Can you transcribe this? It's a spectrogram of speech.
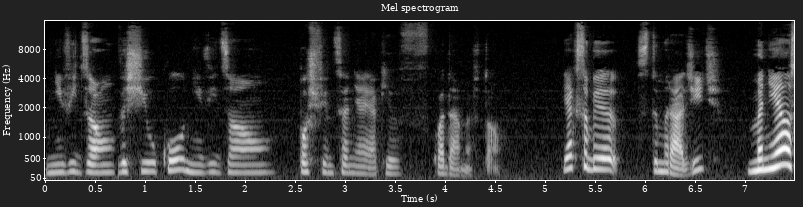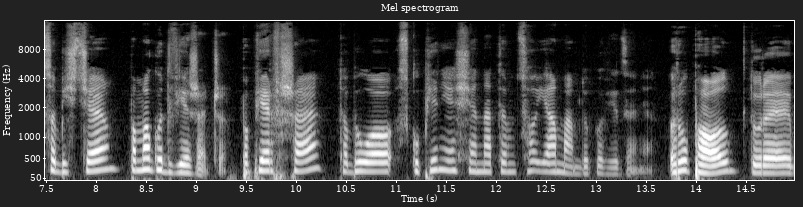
Nie widzą wysiłku, nie widzą poświęcenia, jakie wkładamy w to. Jak sobie z tym radzić? Mnie osobiście pomogły dwie rzeczy. Po pierwsze, to było skupienie się na tym, co ja mam do powiedzenia. RuPaul, który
